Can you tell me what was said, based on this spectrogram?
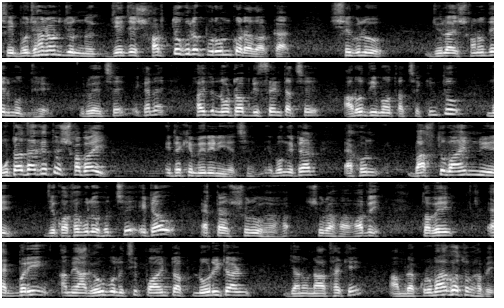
সেই বোঝানোর জন্য যে যে শর্তগুলো পূরণ করা দরকার, সেগুলো জুলাই সনদের মধ্যে রয়েছে। এখানে হয়তো নোট অফ ডিসেন্ট আছে, আরও দ্বিমত আছে, কিন্তু মোটা দাগে তো সবাই এটাকে মেনে নিয়েছেন এবং এটার এখন বাস্তবায়ন নিয়ে যে কথাগুলো হচ্ছে, এটাও একটা শুরু সুরাহা হবে। তবে একবারই আমি আগেও বলেছি পয়েন্ট অফ নো রিটার্ন যেন না থাকে, আমরা ক্রমাগতভাবে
